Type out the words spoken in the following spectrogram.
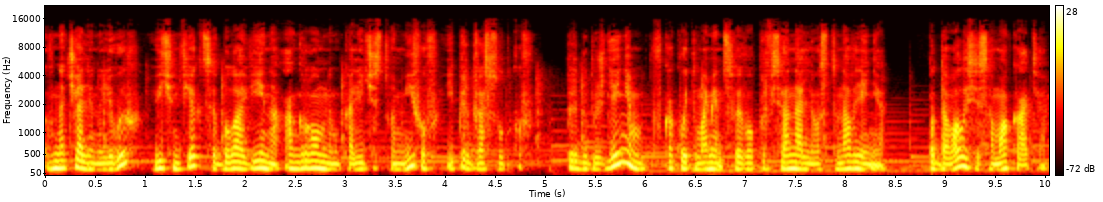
В начале нулевых ВИЧ-инфекция была овеяна огромным количеством мифов и предрассудков. Предубеждением в какой-то момент своего профессионального становления поддавалась и сама Катя.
